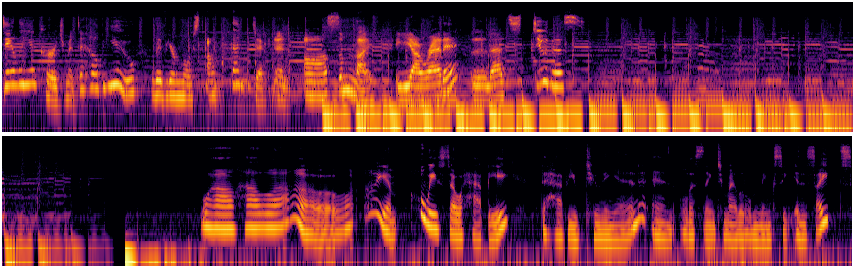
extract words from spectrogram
daily encouragement to help you live your most authentic and awesome life. Y'all ready? Let's do this. Well, hello. I am always so happy to have you tuning in and listening to my little Minxie insights.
